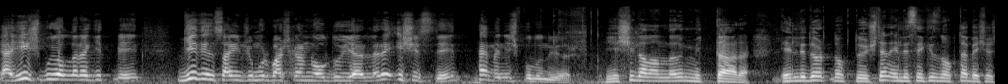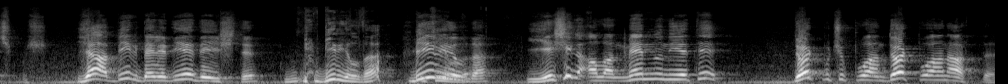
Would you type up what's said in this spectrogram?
Ya hiç bu yollara gitmeyin. Gidin Sayın Cumhurbaşkanı'nın olduğu yerlere iş isteyin. Hemen iş bulunuyor. Yeşil alanların miktarı 54.3'ten 58.5'e çıkmış. Ya bir belediye değişti. bir yılda. Bir iki yılda yeşil alan memnuniyeti 4,5 puan 4 puan arttı.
